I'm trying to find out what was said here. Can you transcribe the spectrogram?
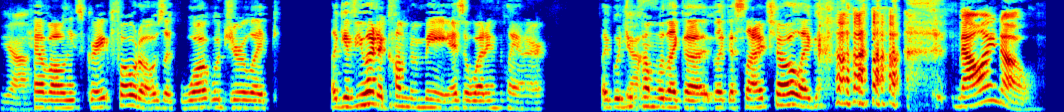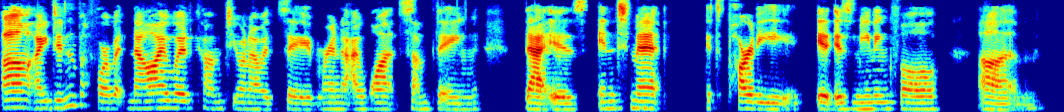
Yeah. have all these great photos. Like, what would your like, like if you had to come to me as a wedding planner, like, would you come with like a like a slideshow? Like, now I know. Um, I didn't before, but now I would come to you and I would say, Miranda, I want something that is intimate. It's a party. It is meaningful. Um,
